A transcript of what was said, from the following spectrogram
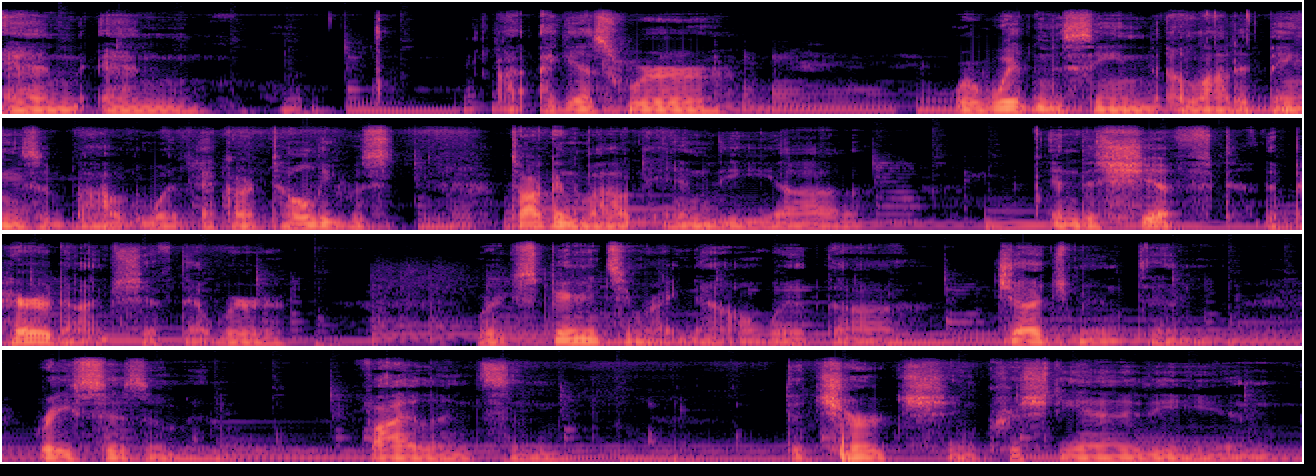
And, and I guess we're we're witnessing a lot of things about what Eckhart Tolle was talking about in the uh, in the shift, the paradigm shift that we're we're experiencing right now with uh, judgment and racism and violence and the church and Christianity and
